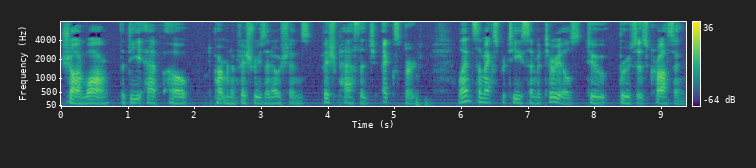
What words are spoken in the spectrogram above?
Sean Wong, the DFO Department of Fisheries and Oceans fish passage expert, lent some expertise and materials to Bruce's crossing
